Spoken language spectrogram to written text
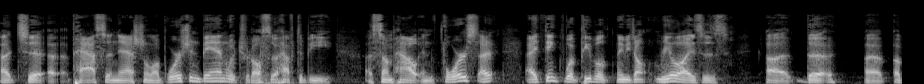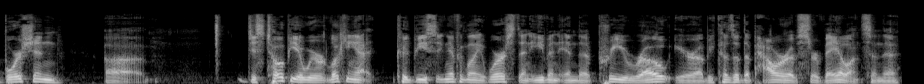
uh, to pass a national abortion ban, which would also have to be somehow enforced. I, I, think what people maybe don't realize is the abortion dystopia we were looking at could be significantly worse than even in the pre-Roe era because of the power of surveillance and the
